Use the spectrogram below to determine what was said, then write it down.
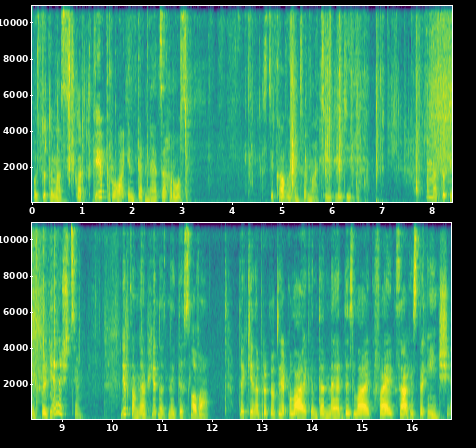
Ось тут у нас картки про інтернет-загрози з цікавою інформацією для діток. На наступній сторіночці діткам необхідно знайти слова, такі, наприклад, як лайк, інтернет, дизлайк, фейк, захист та інші.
